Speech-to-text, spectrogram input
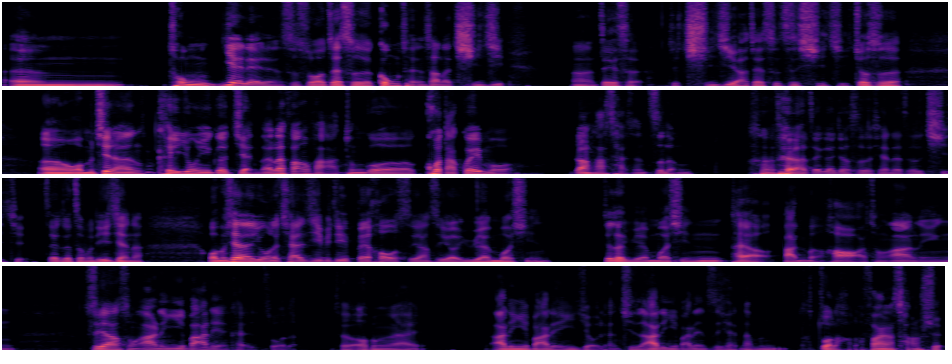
嗯，从业内人士说这是工程上的奇迹，嗯，这次就奇迹啊，这次是奇迹，就是，嗯，我们竟然可以用一个简单的方法，通过扩大规模让它产生智能。对啊，这个就是现在这是奇迹。这个怎么理解呢？我们现在用的 ChatGPT 背后实际上是有语言模型，这个语言模型它有版本号啊，从二零实际上从二零一八年开始做的，这个 OpenAI，二零一八年、一九年，其实二零一八年之前他们做了好多方向尝试。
